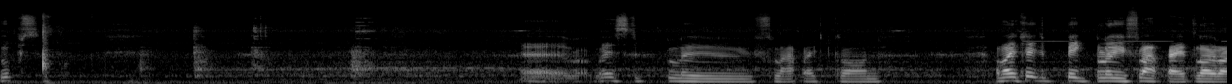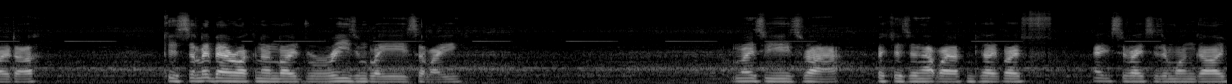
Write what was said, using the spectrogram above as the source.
Oops. Uh, where's the blue flatbed gone? I'm going to keep the big blue flatbed low loader because the Liebherr I can unload reasonably easily. I may as use that because in that way I can take both excavators in one go.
